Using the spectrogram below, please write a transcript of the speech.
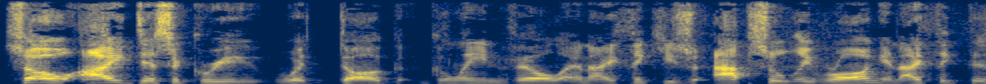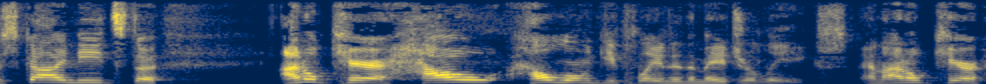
So I disagree with Doug Glanville, and I think he's absolutely wrong. And I think this guy needs to. I don't care how how long he played in the major leagues, and I don't care.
